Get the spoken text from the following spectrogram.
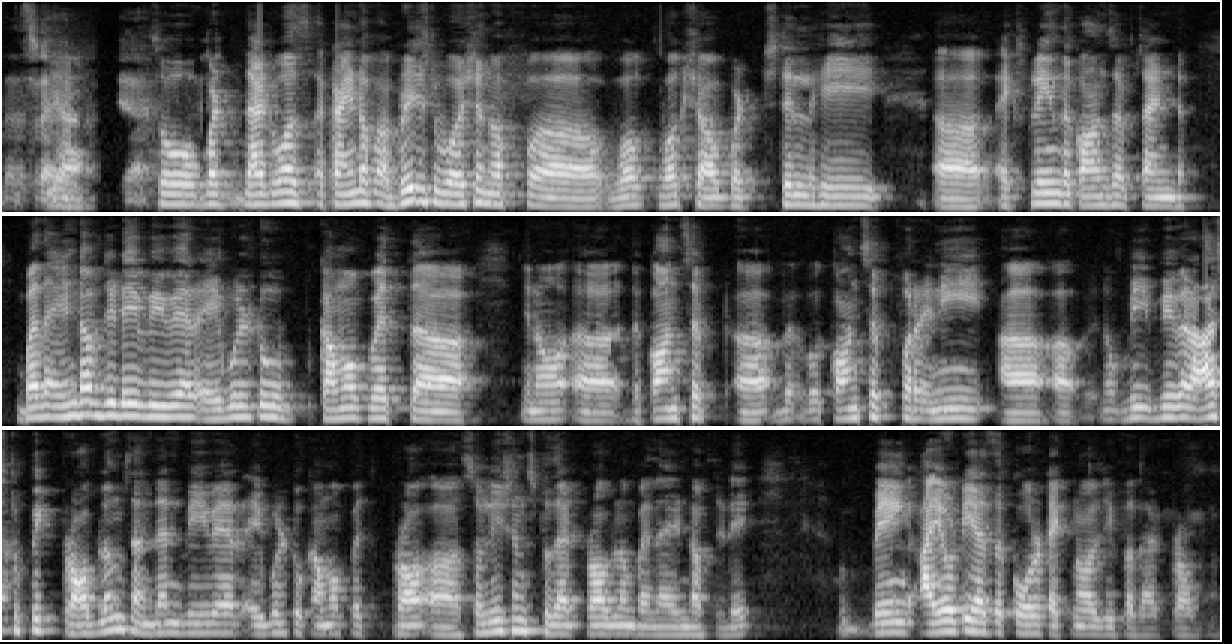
That's right. yeah Yeah. so but that was a kind of abridged version of uh, work, workshop but still he uh, explained the concepts and by the end of the day we were able to come up with uh, you know uh, the concept uh, concept for any uh, uh, you know, we, we were asked to pick problems and then we were able to come up with pro- uh, solutions to that problem by the end of the day being iot as a core technology for that problem.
